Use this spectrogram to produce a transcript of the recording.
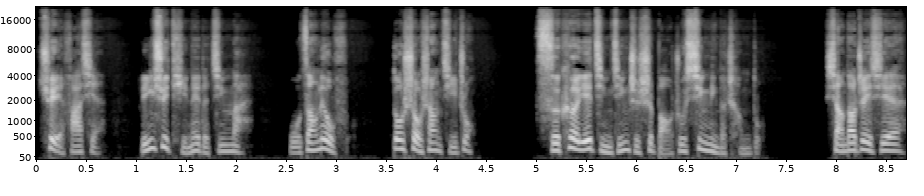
却也发现林旭体内的经脉、五脏六腑都受伤极重，此刻也仅仅只是保住性命的程度。想到这些，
